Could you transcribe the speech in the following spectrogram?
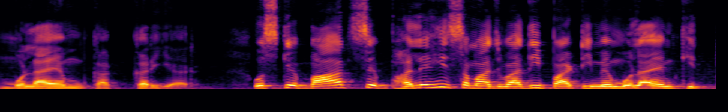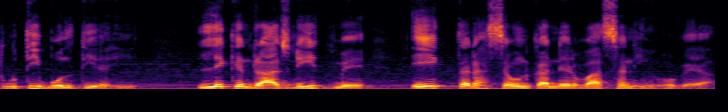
मुलायम का करियर। उसके बाद से भले ही समाजवादी पार्टी में मुलायम की तूती बोलती रही, लेकिन राजनीति में एक तरह से उनका निर्वासन ही हो गया।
